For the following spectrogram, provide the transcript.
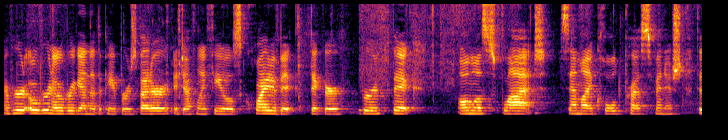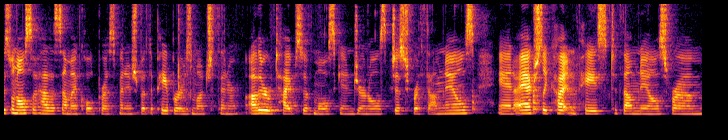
I've heard over and over again that the paper is better. It definitely feels quite a bit thicker. Super thick, almost flat, semi-cold press finish. This one also has a semi-cold press finish, but the paper is much thinner. Other types of Moleskine journals just for thumbnails, and I actually cut and paste thumbnails from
